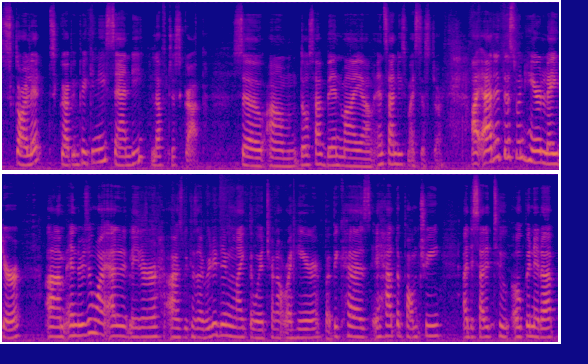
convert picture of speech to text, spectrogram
Scarlett, Scrapping Pekingese, Sandy, Love to Scrap. So um, those have been my, um, and Sandy's my sister. I added this one here later. Um, and the reason why I added it later uh, is because I really didn't like the way it turned out right here. But because it had the palm tree, I decided to open it up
